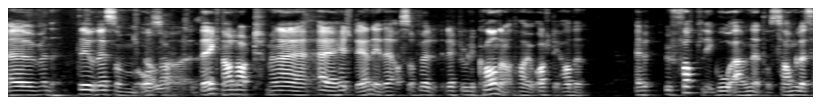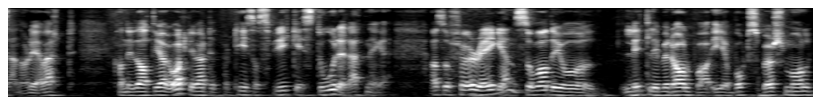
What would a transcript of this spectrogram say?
Eh, men det er jo det som også Knallhardt. Det er knallhardt, men jeg er helt enig i det. Altså, for republikanerne har jo alltid hatt en ufattelig god evne til å samle seg når de har vært kandidat. De har jo alltid vært et parti som spriker i store retninger. Altså Før Reagan så var det jo litt liberal på i abortspørsmål.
